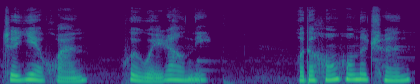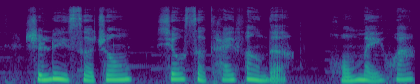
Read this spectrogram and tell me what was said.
这叶环会围绕你。我的红红的唇是绿色中羞涩开放的红梅花。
